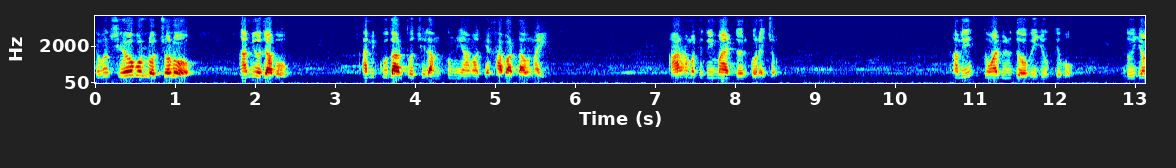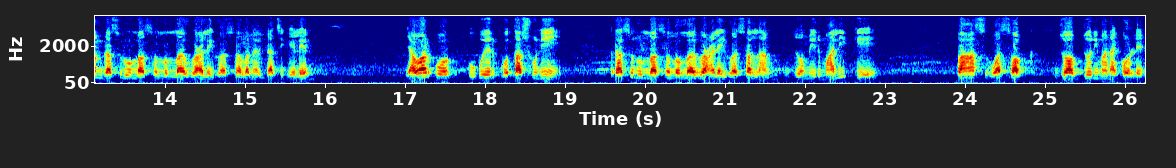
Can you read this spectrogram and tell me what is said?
তখন সেও বলল, চলো, আমিও যাব। আমি কুদার্থ ছিলাম, তুমি আমাকে খাবার দাও নাই। আর আমাকে তুমি মায়ের দৈর করেছ। আমি তোমার বিরুদ্ধে অভিযোগ দেব। দুইজন রাসুল্লাহ সাল্লু আলহামের কাছে গেলেন। যাওয়ার পর উভয়ের কথা শুনে রাসুল্লাহ সাল্লু আলহাসাল্লাম জমির মালিককে পাঁচ ওয়াসক জব জরিমানা করলেন।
